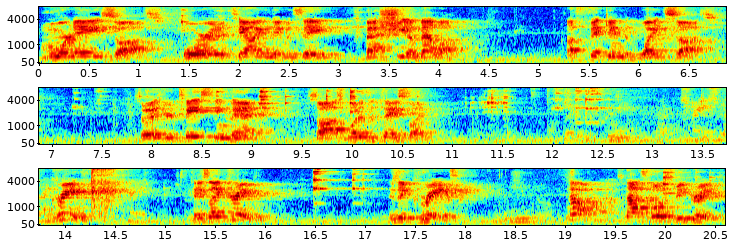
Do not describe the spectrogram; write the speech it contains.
Mornay sauce, or in Italian they would say besciamella, a thickened white sauce. So as you're tasting that sauce, what does it taste like? Cream. Cream. Tastes like cream. Is it great? No, it's not supposed to be great.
